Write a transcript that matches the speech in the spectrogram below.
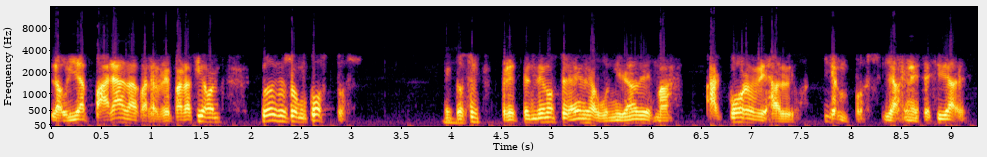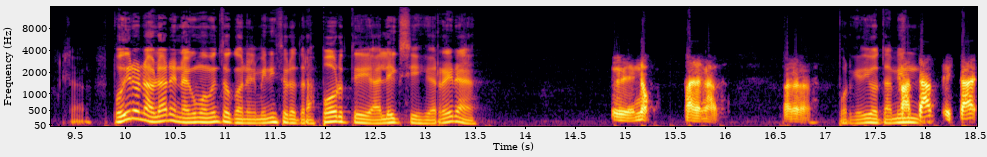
la unidad parada para reparación. Todos esos son costos. Mm. Entonces pretendemos tener las unidades más acordes a los tiempos y a las necesidades. ¿Pudieron hablar en algún momento con el ministro de Transporte, Alexis Guerrera? Eh, no, para nada, para nada. Porque digo también... PATAP está,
